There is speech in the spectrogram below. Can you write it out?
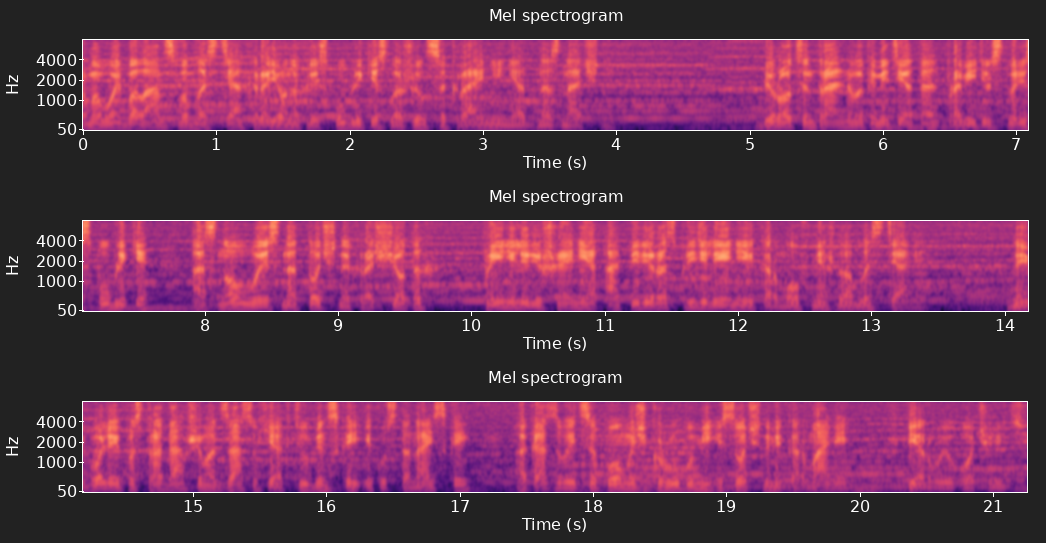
Кормовой баланс в областях и районах республики сложился крайне неоднозначно. Бюро Центрального комитета правительства республики, основываясь на точных расчетах, приняли решение о перераспределении кормов между областями. Наиболее пострадавшим от засухи Актюбинской и Кустанайской оказывается помощь грубыми и сочными кормами в первую очередь.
